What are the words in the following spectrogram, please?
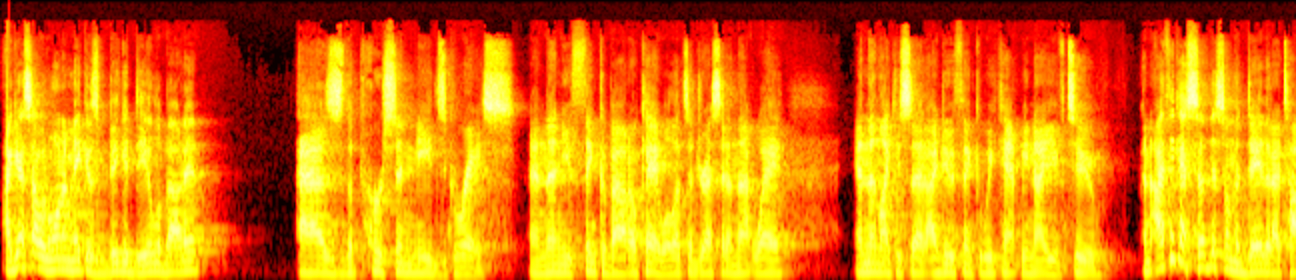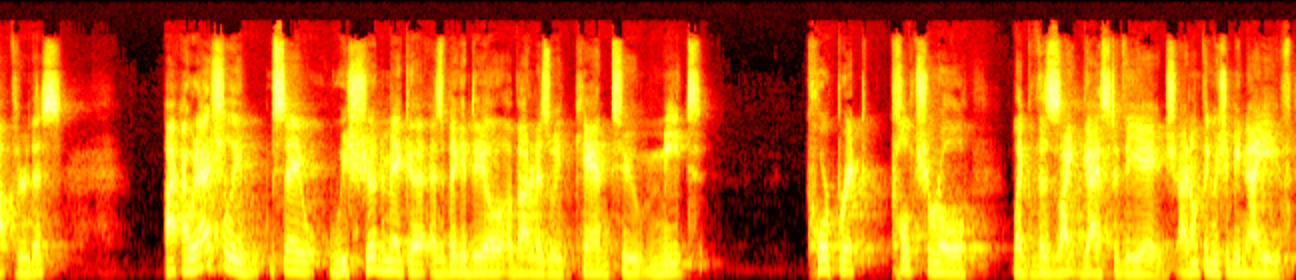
I guess I would want to make as big a deal about it as the person needs grace. And then you think about, okay, well, let's address it in that way. And then, like you said, I do think we can't be naive too. And I think I said this on the day that I taught through this. I, I would actually say we should make a, as big a deal about it as we can to meet corporate, cultural, like the zeitgeist of the age. I don't think we should be naive.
